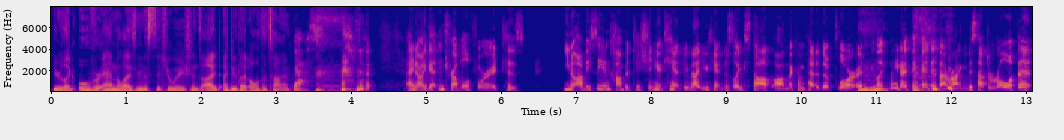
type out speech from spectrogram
You're like over analyzing the situations. I, I do that all the time. Yes. I know I get in trouble for it because, you know, obviously in competition, you can't do that. You can't just like stop on the competitive floor and mm-hmm. be like, wait, I think I did that wrong. You just have to roll with it.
